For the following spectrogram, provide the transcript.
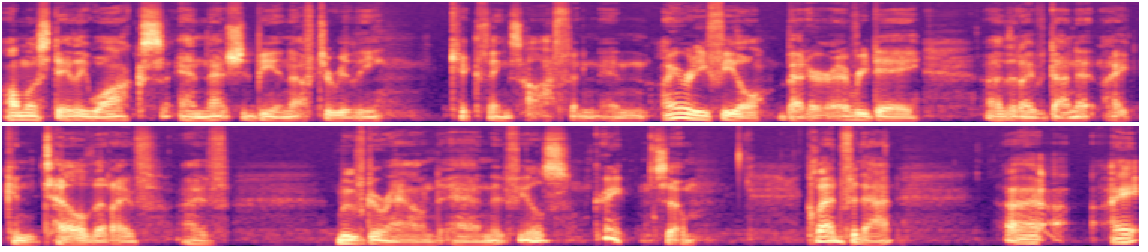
almost daily walks, and that should be enough to really kick things off. And, and I already feel better every day uh, that I've done it. I can tell that I've I've moved around, and it feels great. So glad for that. Uh, I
